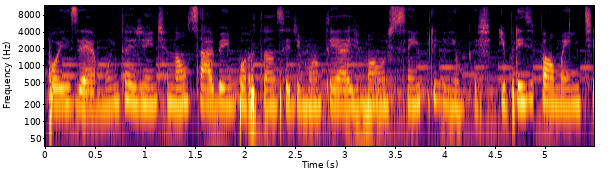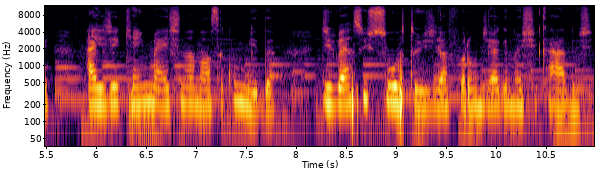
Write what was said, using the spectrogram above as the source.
Pois é, muita gente não sabe a importância de manter as mãos sempre limpas e principalmente as de quem mexe na nossa comida. Diversos surtos já foram diagnosticados,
